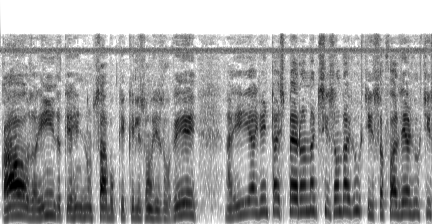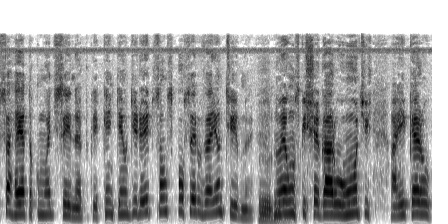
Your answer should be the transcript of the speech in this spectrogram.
caos ainda, que a gente não sabe o que, que eles vão resolver. Aí a gente está esperando a decisão da justiça, fazer a justiça reta, como é de ser, né? Porque quem tem o direito são os poceiros velhos antigos, né? Uhum. Não é uns que chegaram ontem, aí quero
